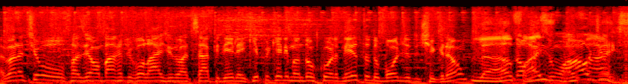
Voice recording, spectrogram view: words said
Agora deixa eu fazer uma barra de rolagem no WhatsApp dele aqui, porque ele mandou corneta do bonde do Tigrão. Não, faz, um não áudio. faz.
